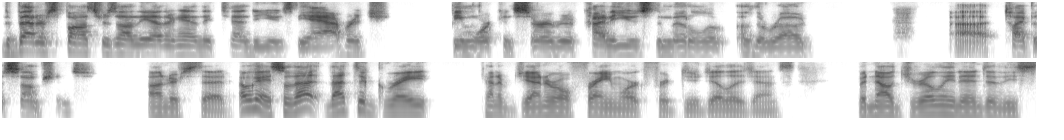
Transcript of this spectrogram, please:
the better sponsors, on the other hand, they tend to use the average, be more conservative, kind of use the middle of, of the road uh, type assumptions. Understood. Okay, so that that's a great kind of general framework for due diligence. But now drilling into these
